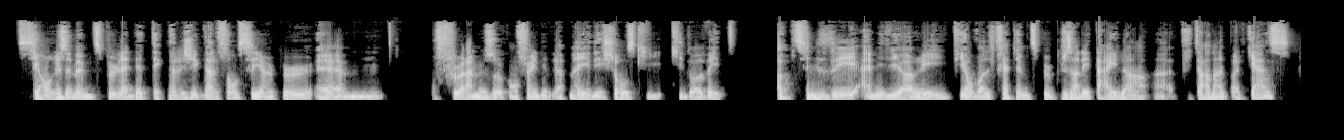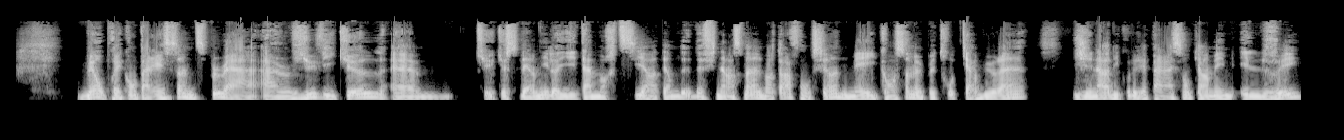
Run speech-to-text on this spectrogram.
Si on résume un petit peu la dette technologique, dans le fond, c'est un peu au fur et à mesure qu'on fait un développement, il y a des choses qui, qui doivent être optimiser, améliorer, puis on va le traiter un petit peu plus en détail là, plus tard dans le podcast. Mais on pourrait comparer ça un petit peu à, un vieux véhicule euh, que, ce dernier là, il est amorti en termes de, financement. Le moteur fonctionne, mais il consomme un peu trop de carburant. Il génère des coûts de réparation quand même élevés.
